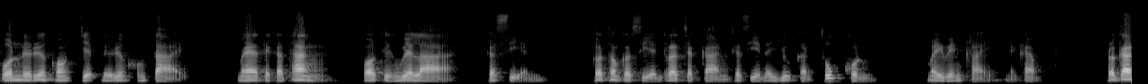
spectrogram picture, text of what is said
พ้นในเรื่องของเจ็บในเรื่องของตาย แม้แต่กระทั่ง พอถึงเวลาเกษียณ ก็ต้องเกษียณราชการเกษียณอายุกันทุกคนไม่เว้นใครนะครับ ประการ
